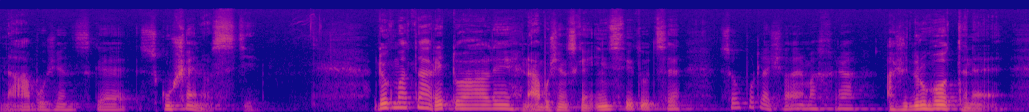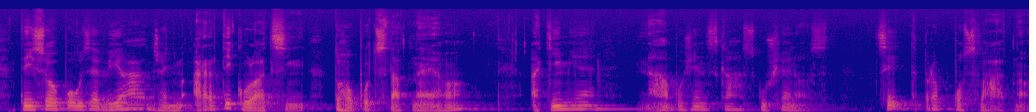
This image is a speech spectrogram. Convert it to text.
náboženské zkušenosti. Dogmata, rituály, náboženské instituce jsou podle Schleiermachera až druhotné. Ty jsou pouze vyjádřením, artikulací toho podstatného a tím je náboženská zkušenost, cit pro posvátno.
